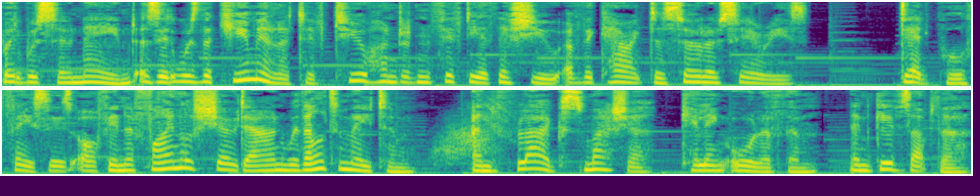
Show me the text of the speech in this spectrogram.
but was so named as it was the cumulative 250th issue of the character's solo series. Deadpool faces off in a final showdown with Ultimatum, and Flag Smasher, killing all of them, and gives up the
